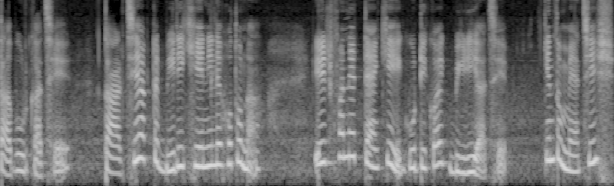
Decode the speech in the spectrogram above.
তাঁবুর কাছে। তার চেয়ে একটা বিড়ি খেয়ে নিলে হতো না। ইরফানের ট্যাঁকে গুটি কয়েক বিড়ি আছে। কিন্তু ম্যাচিস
